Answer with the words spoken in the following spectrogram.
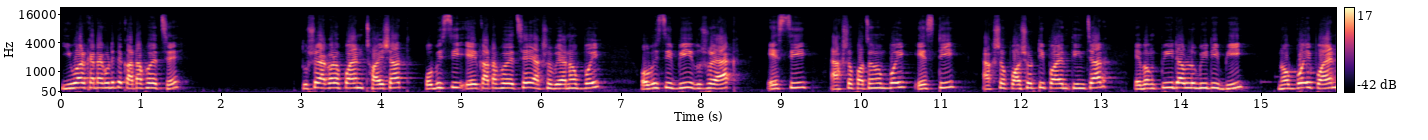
ইউআর ক্যাটাগরিতে কাট অফ হয়েছে দুশো এগারো পয়েন্ট ছয় সাত, ওবিসি এর কাট অফ হয়েছে একশো বিরানব্বই, ওবিসি বি দুশো এক, এসসি একশো পঁচানব্বই, এসটি একশো পঁয়ষট্টি পয়েন্ট তিন চার এবং পিডাব্লিউবিডি বি নব্বই পয়েন্ট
